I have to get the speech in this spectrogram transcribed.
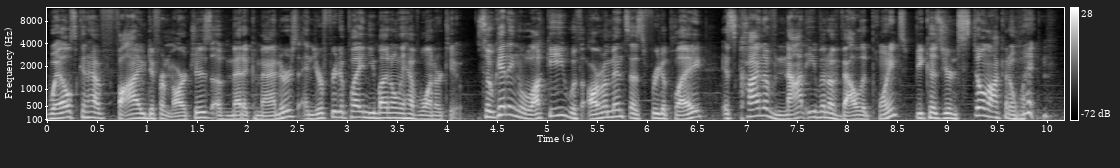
whales can have five different marches of meta commanders and you're free to play and you might only have one or two. So getting lucky with armaments as free to play is kind of not even a valid point because you're still not going to win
